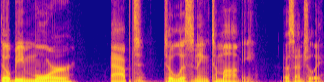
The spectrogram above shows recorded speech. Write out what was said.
they'll be more apt to listening to mommy, essentially.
